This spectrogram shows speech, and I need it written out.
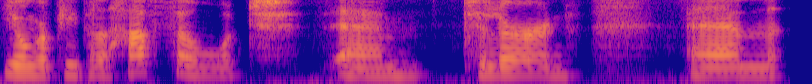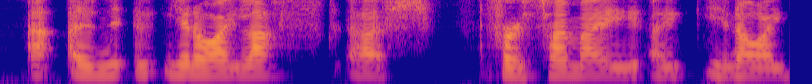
younger people have so much um, to learn. Um, and you know, I laughed at the first time I, I you know, I,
